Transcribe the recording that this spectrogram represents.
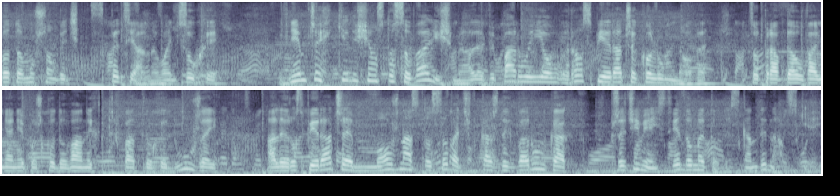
bo to muszą być specjalne łańcuchy. W Niemczech kiedyś ją stosowaliśmy, ale wyparły ją rozpieracze kolumnowe. Co prawda uwalnianie poszkodowanych trwa trochę dłużej, ale rozpieracze można stosować w każdych warunkach, w przeciwieństwie do metody skandynawskiej.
